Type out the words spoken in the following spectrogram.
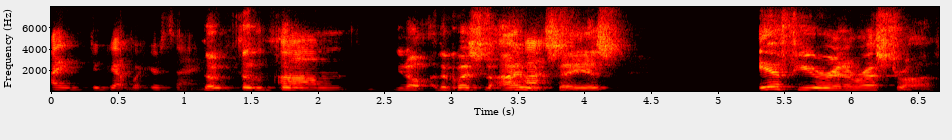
I do get what you're saying. The, the, the Um, you know, the question I Uh, would say is, if you're in a restaurant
